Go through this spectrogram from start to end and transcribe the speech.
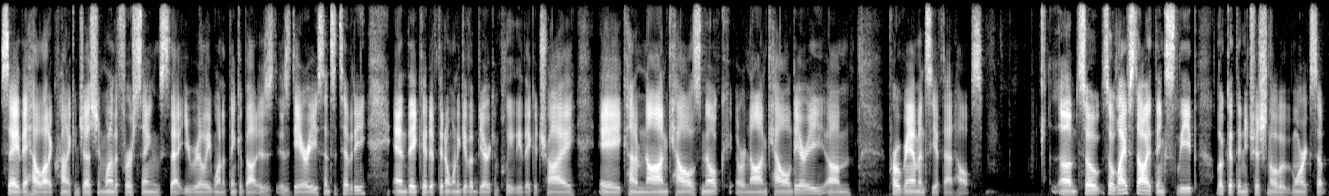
say they have a lot of chronic congestion, one of the first things that you really want to think about is is dairy sensitivity. And they could, if they don't want to give up dairy completely, they could try a kind of non-cow's milk or non-cow dairy um, program and see if that helps. Um, so, so lifestyle, I think sleep, look at the nutrition a little bit more, except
